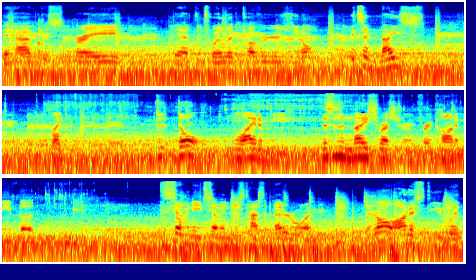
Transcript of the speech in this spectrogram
They have the spray, they have the toilet covers, you know. It's a nice, like, don't lie to me. This is a nice restroom for economy, but the 787 just has a better one. In all honesty, with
